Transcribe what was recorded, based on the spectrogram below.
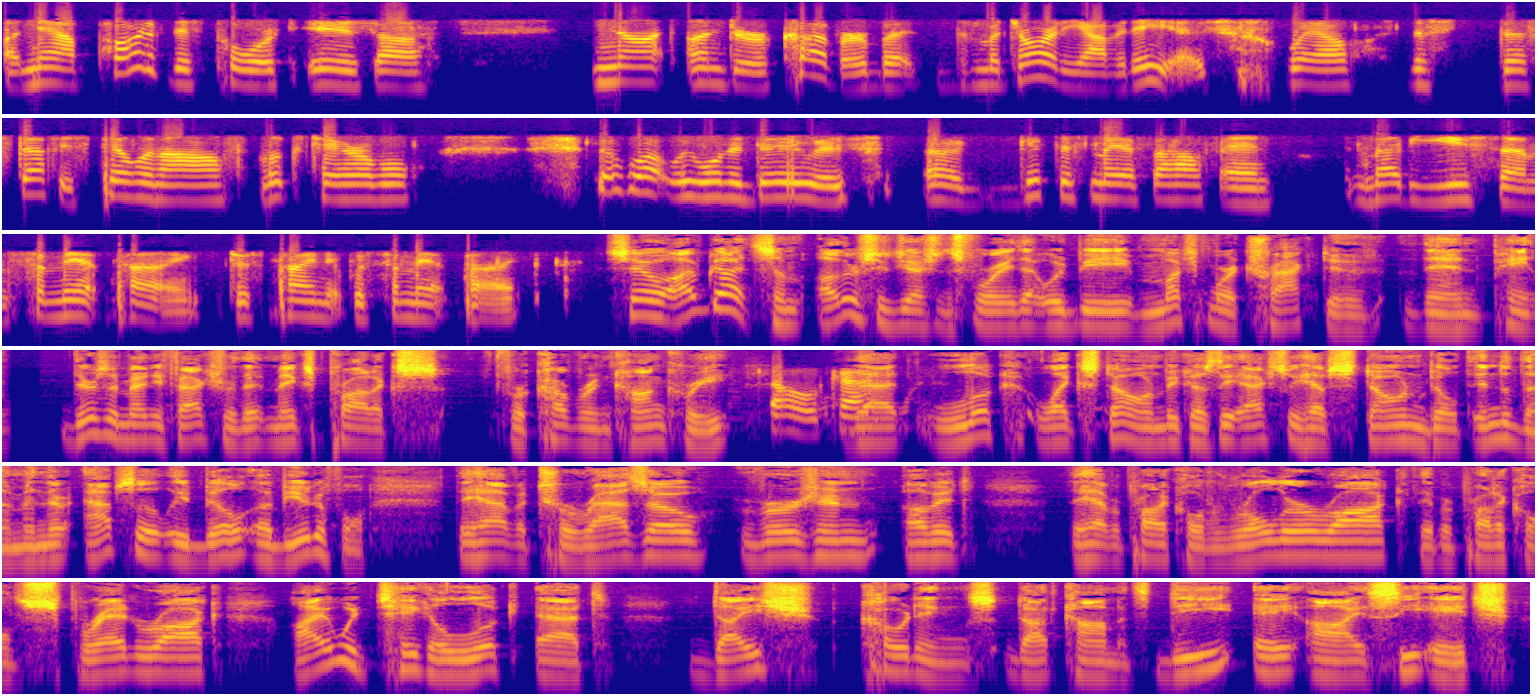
Uh, now, part of this porch is uh, not under cover, but the majority of it is. Well, the the stuff is peeling off, looks terrible. So what we want to do is uh, get this mess off and maybe use some cement paint. Just paint it with cement paint. So I've got some other suggestions for you that would be much more attractive than paint. There's a manufacturer that makes products for covering concrete Oh, okay. that look like stone because they actually have stone built into them and they're absolutely built, uh, beautiful. They have a terrazzo version of it. They have a product called Roller Rock. They have a product called Spread Rock. I would take a look at DaichCoatings.com. It's D A I C H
